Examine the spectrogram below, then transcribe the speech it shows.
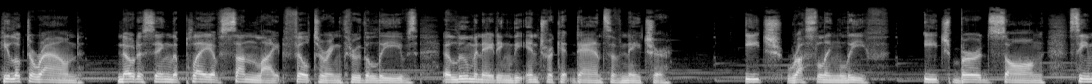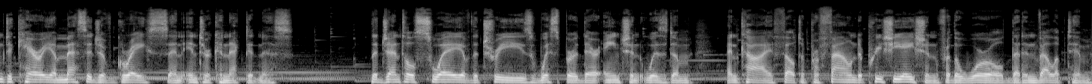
He looked around, noticing the play of sunlight filtering through the leaves, illuminating the intricate dance of nature. Each rustling leaf, each bird's song seemed to carry a message of grace and interconnectedness. The gentle sway of the trees whispered their ancient wisdom, and Kai felt a profound appreciation for the world that enveloped him.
